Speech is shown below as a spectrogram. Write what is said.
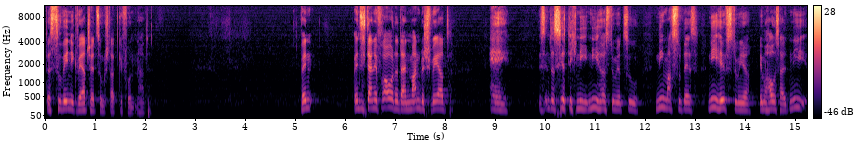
dass zu wenig Wertschätzung stattgefunden hat. Wenn, wenn sich deine Frau oder dein Mann beschwert, hey, es interessiert dich nie, nie hörst du mir zu, nie machst du das, nie hilfst du mir im Haushalt, nie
